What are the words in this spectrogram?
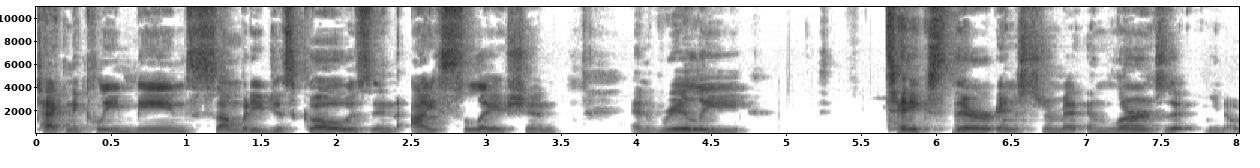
technically means somebody just goes in isolation and really takes their instrument and learns it, you know,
